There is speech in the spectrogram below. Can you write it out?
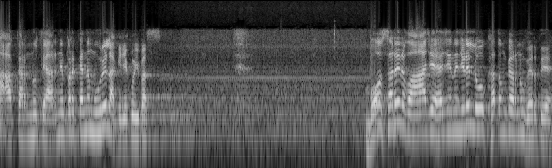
ਆ ਕਰਨ ਨੂੰ ਤਿਆਰ ਨੇ, ਪਰ ਕਹਿੰਦਾ ਮੂਹਰੇ ਲੱਗ ਜੇ ਕੋਈ ਬਸ। ਬਹੁਤ ਸਾਰੇ ਰਿਵਾਜ ਇਹੋ ਜਿਹੇ ਨੇ ਜਿਹੜੇ ਲੋਕ ਖਤਮ ਕਰਨ ਨੂੰ ਫਿਰਦੇ ਆ।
